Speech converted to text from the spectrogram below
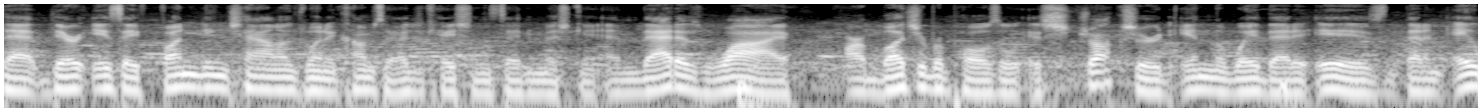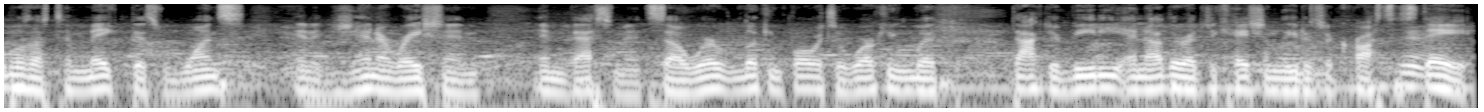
that there is a funding challenge when it comes to education in the state of Michigan. And that is why our budget proposal is structured in the way that it is that enables us to make this once in a generation investment. So we're looking forward to working with Dr. Vitti and other education leaders across the yeah. state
